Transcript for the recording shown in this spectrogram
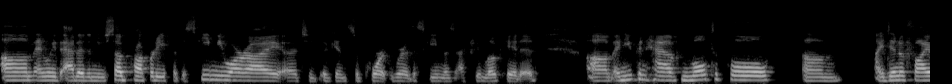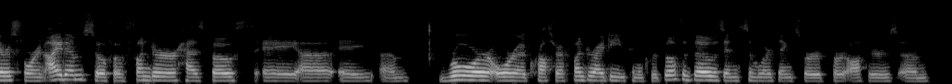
Um, and we've added a new subproperty for the scheme URI uh, to, again, support where the scheme is actually located. Um, and you can have multiple um, identifiers for an item. So if a funder has both a, uh, a um, ROR or a Crossref funder ID, you can include both of those and similar things for, for authors, um,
